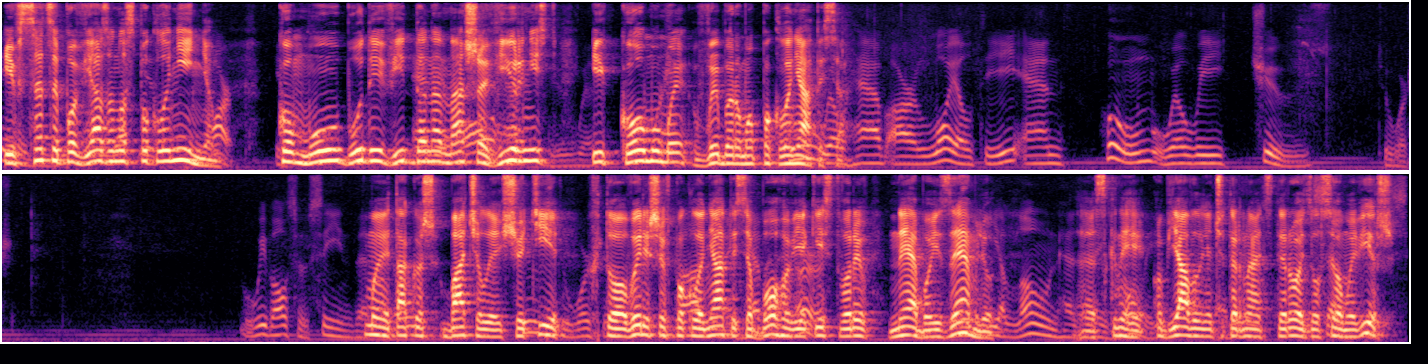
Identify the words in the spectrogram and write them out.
І все це пов'язано з поклонінням. Кому буде віддана наша вірність і кому ми виберемо поклонятися. Ми також бачили, що ті, хто вирішив поклонятися Богові, який створив небо і землю, е, з книги об'явлення, 14 розділ, 7 вірш.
